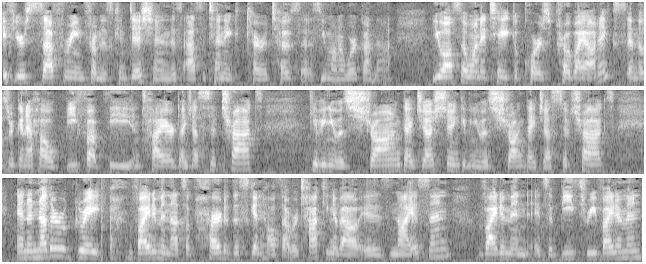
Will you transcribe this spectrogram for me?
if you're suffering from this condition, this actinic keratosis. You want to work on that. You also want to take, of course, probiotics, and those are going to help beef up the entire digestive tract, giving you a strong digestion, giving you a strong digestive tract. And another great vitamin that's a part of the skin health that we're talking about is niacin vitamin. It's a B3 vitamin,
